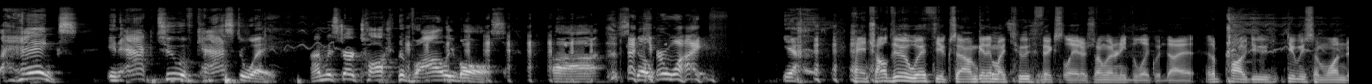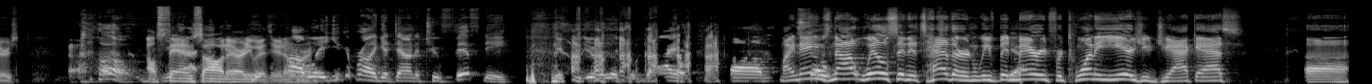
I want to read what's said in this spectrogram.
Hanks in Act Two of Castaway. I'm gonna start talking to volleyballs. Uh, so, your wife. Yeah. Hench, I'll do it with you because I'm getting my tooth fixed later, so I'm going to need the liquid diet. It'll probably do do me some wonders. Oh, I'll stand yeah, in solidarity you with you. probably you could probably get down to 250 if you do the liquid diet. Um, My name's so, not Wilson; it's Heather, and we've been yeah. married for 20 years. You jackass. Uh,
